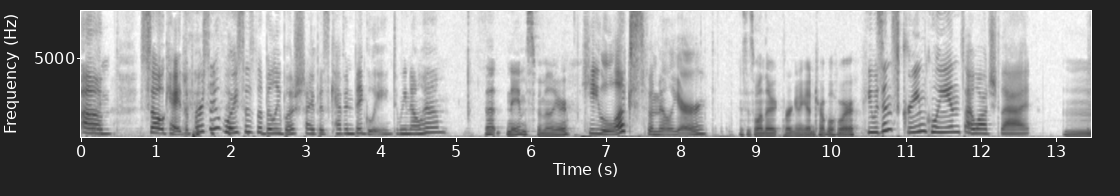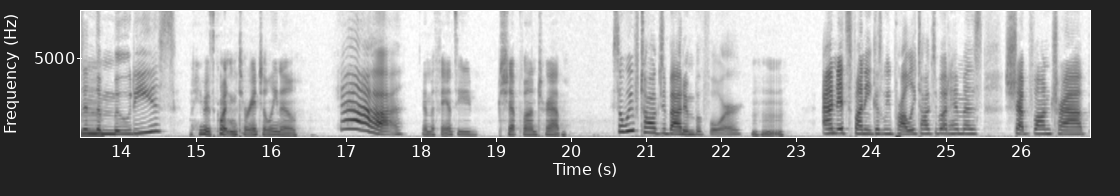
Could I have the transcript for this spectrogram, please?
Um, so okay, the person who voices the Billy Bush type is Kevin Bigley. Do we know him? That name's familiar. He looks familiar. This is one that we're gonna get in trouble for. He was in Scream Queens. I watched that. He was in The Moodies. He was Quentin Tarantulino Yeah. and the fancy Shep Von Trapp. So we've talked about him before. Mm-hmm. And it's funny because we probably talked about him as Shep Von Trapp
